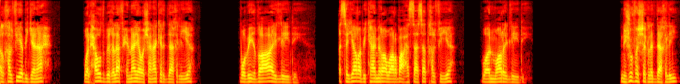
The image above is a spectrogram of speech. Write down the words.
الخلفية بجناح والحوض بغلاف حماية وشناكر داخلية وبإضاءة LED السيارة بكاميرا وأربع حساسات خلفية وأنوار LED نشوف الشكل الداخلي.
